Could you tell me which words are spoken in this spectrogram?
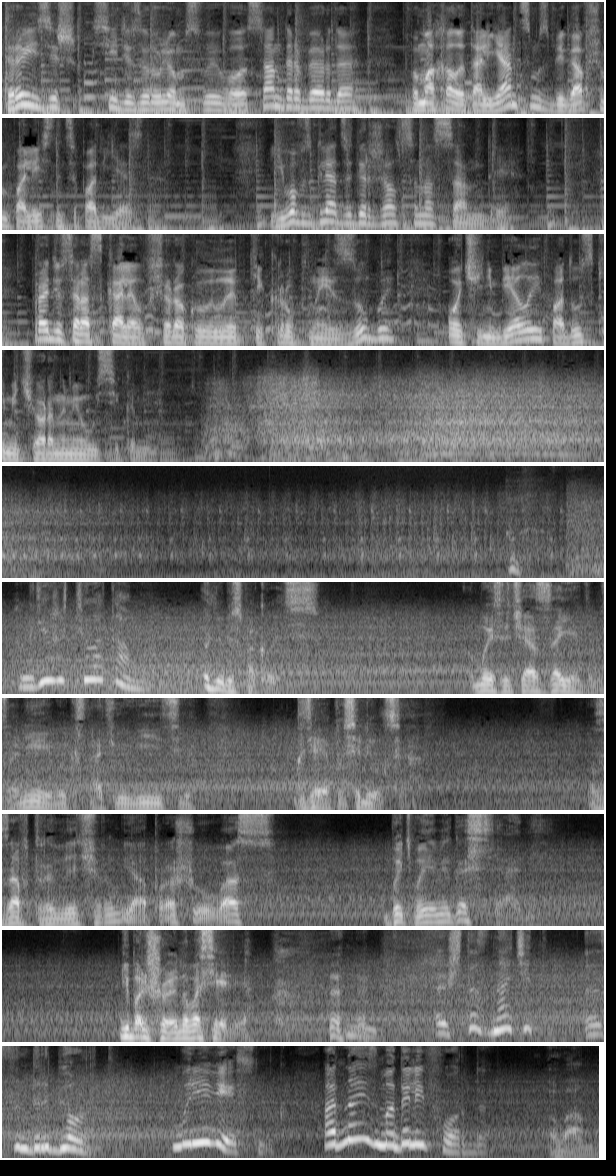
Трейзиш, сидя за рулем своего Сандерберда, помахал итальянцам, сбегавшим по лестнице подъезда. Его взгляд задержался на Сандре. Продюсер оскалил в широкой улыбке крупные зубы, очень белые, под узкими черными усиками. Где же Тиллоттама? Не беспокойтесь. Мы сейчас заедем за ней, и вы, кстати, увидите, где я поселился. Завтра вечером я прошу вас быть моими гостями. Небольшое новоселье. Что значит э, Сандерберт? Буревестник. Одна из моделей Форда. Вам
